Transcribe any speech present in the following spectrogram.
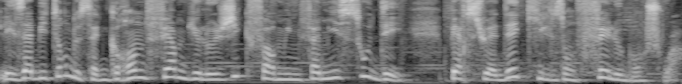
Les habitants de cette grande ferme biologique forment une famille soudée, persuadés qu'ils ont fait le bon choix.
